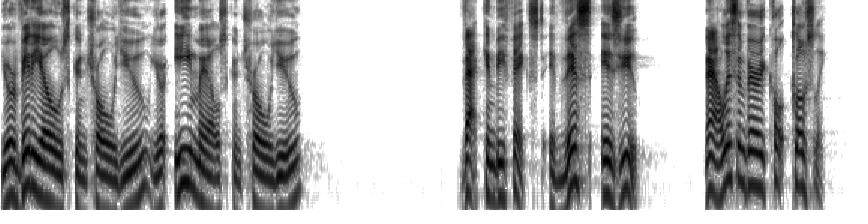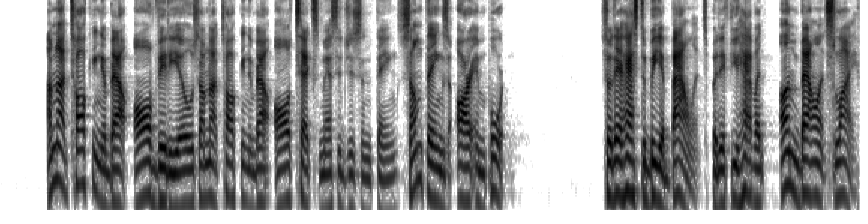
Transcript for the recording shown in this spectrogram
your videos control you, your emails control you, that can be fixed. If this is you, now, listen very co- closely. I'm not talking about all videos, I'm not talking about all text messages and things. Some things are important. So there has to be a balance. But if you have an unbalanced life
